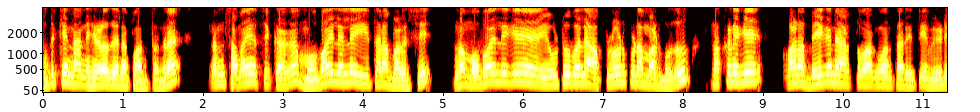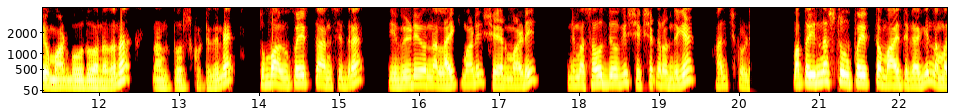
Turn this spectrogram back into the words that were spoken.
ಅದಕ್ಕೆ ನಾನು ಹೇಳೋದೇನಪ್ಪಾ ಅಂತಂದ್ರೆ ನಮ್ ಸಮಯ ಸಿಕ್ಕಾಗ ಮೊಬೈಲ್ ಅಲ್ಲೇ ಈ ತರ ಬಳಸಿ ನಾವು ಮೊಬೈಲಿಗೆ ಯೂಟ್ಯೂಬ್ ಅಲ್ಲಿ ಅಪ್ಲೋಡ್ ಕೂಡ ಮಾಡ್ಬೋದು. ಮಕ್ಕಳಿಗೆ ಬಹಳ ಬೇಗನೆ ಅರ್ಥವಾಗುವಂತ ರೀತಿ ವಿಡಿಯೋ ಮಾಡಬಹುದು ಅನ್ನೋದನ್ನ ನಾನು ತೋರಿಸ್ಕೊಟ್ಟಿದ್ದೀನಿ. ತುಂಬಾ ಉಪಯುಕ್ತ ಅನಿಸಿದ್ರೆ ಈ ವಿಡಿಯೋನ ಲೈಕ್ ಮಾಡಿ, ಶೇರ್ ಮಾಡಿ, ನಿಮ್ಮ ಸಹೋದ್ಯೋಗಿ ಶಿಕ್ಷಕರೊಂದಿಗೆ ಹಂಚಿಕೊಳ್ಳಿ. ಮತ್ತು ಇನ್ನಷ್ಟು ಉಪಯುಕ್ತ ಮಾಹಿತಿಗಾಗಿ ನಮ್ಮ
